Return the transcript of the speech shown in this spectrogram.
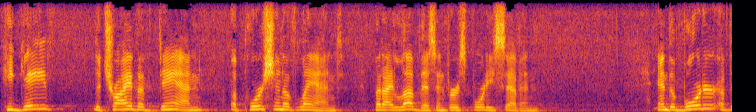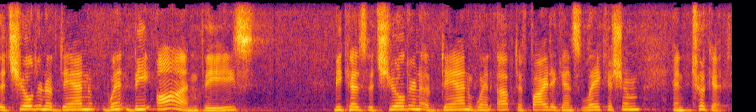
he gave the tribe of Dan a portion of land, but I love this in verse 47. And the border of the children of Dan went beyond these, because the children of Dan went up to fight against Leshem and took it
